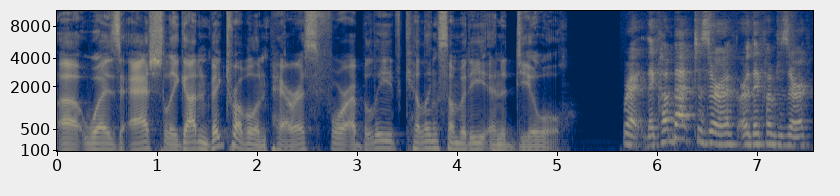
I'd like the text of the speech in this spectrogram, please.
uh, was actually got in big trouble in Paris for, I believe, killing somebody in a duel. Right. They come back to Zurich, or they come to Zurich,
